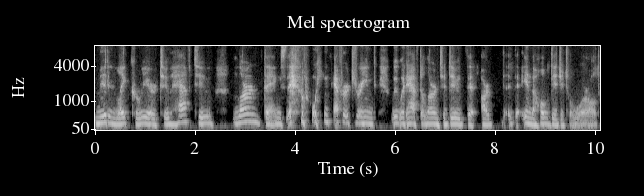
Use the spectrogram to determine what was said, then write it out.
mid and late career to have to learn things that we never dreamed we would have to learn to do that are in the whole digital world.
